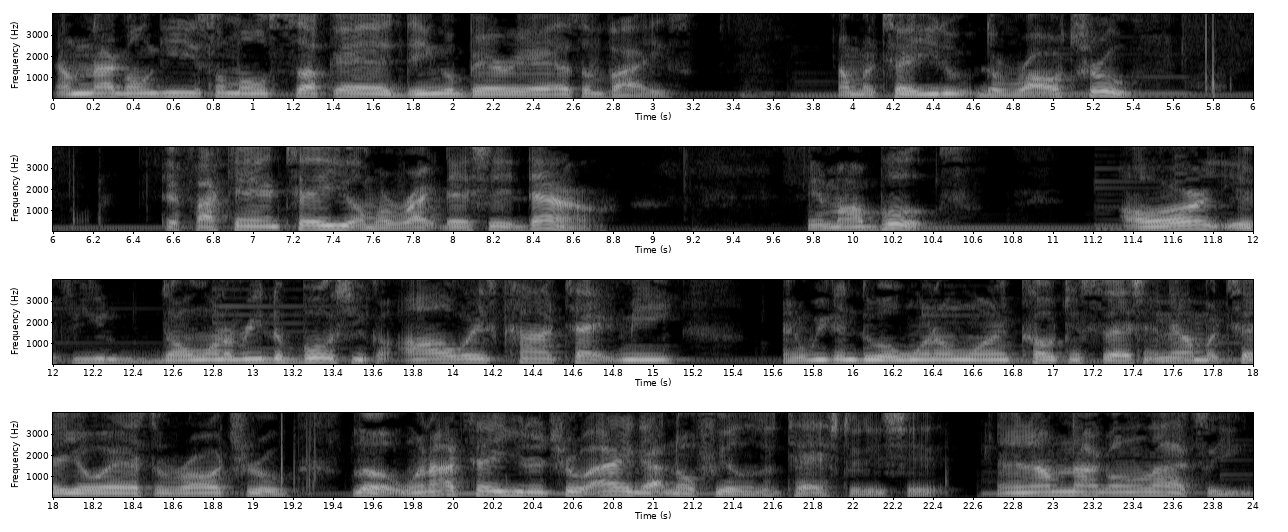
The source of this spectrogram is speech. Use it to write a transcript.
I'm not gonna give you some old suck ass dingleberry ass advice. I'm gonna tell you the, the raw truth. If I can't tell you, I'm gonna write that shit down in my books. Or if you don't want to read the books, you can always contact me and we can do a one-on-one coaching session and I'm gonna tell your ass the raw truth. Look, when I tell you the truth, I ain't got no feelings attached to this shit. And I'm not gonna lie to you.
